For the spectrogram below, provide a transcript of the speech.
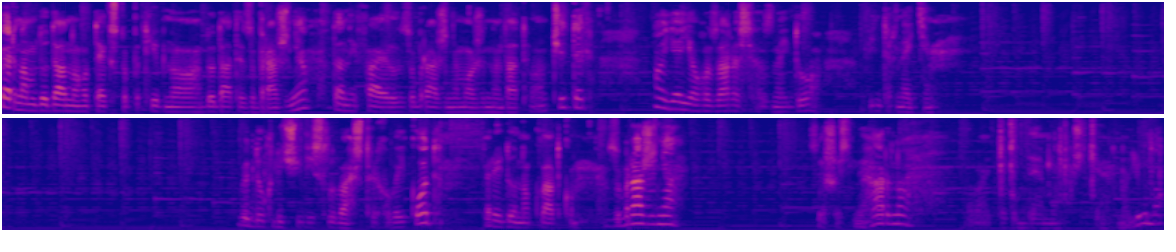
Тепер нам до даного тексту потрібно додати зображення. Даний файл зображення може надати вам вчитель, ну я його зараз знайду в інтернеті. Введу ключові слова штриховий код, перейду на вкладку зображення. Це щось негарно. Давайте введемо ще малюнок.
